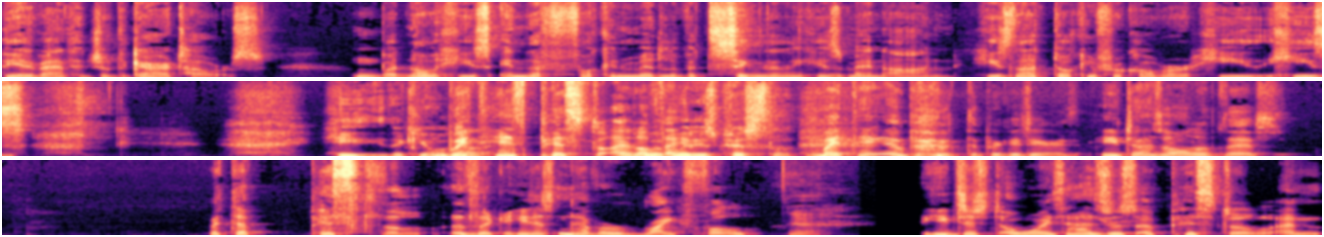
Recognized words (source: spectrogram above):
the advantage of the guard towers. Mm. But no, he's in the fucking middle of it, signaling his men on. He's not ducking for cover. He he's he like you know With kinda- his pistol. I love with, that. with his pistol. My thing about the Brigadier is he does all of this with the pistol. It's Mm. like he doesn't have a rifle. Yeah. He just always has just a pistol. And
